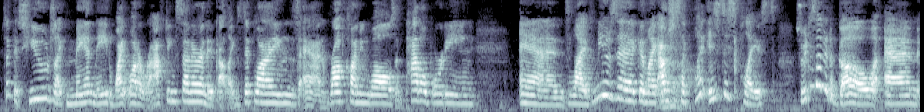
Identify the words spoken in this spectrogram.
it's like this huge like man-made whitewater rafting center, and they've got like zip lines and rock climbing walls and paddle boarding and live music, and like I was just like, what is this place? So we decided to go, and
